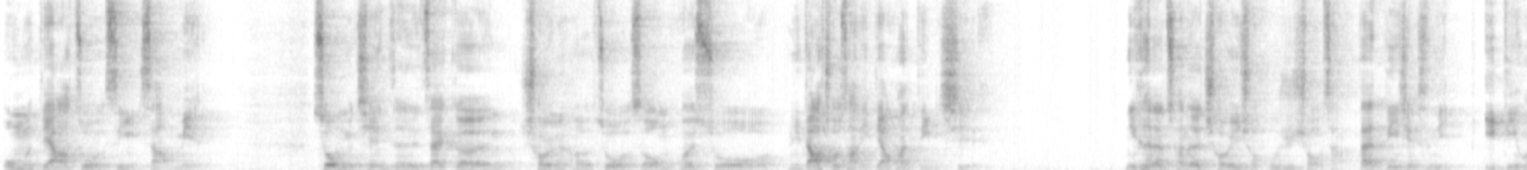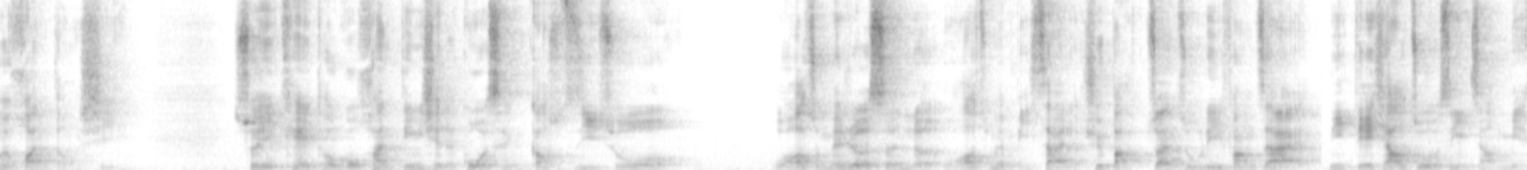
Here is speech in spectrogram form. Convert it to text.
我们等下要做的事情上面。所以，我们前一阵子在跟球员合作的时候，我们会说，你到球场一定要换钉鞋。你可能穿着球衣球裤去球场，但钉鞋是你一定会换的东西。所以可以透过换钉鞋的过程，告诉自己说，我要准备热身了，我要准备比赛了，去把专注力放在你等一下要做的事情上面。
